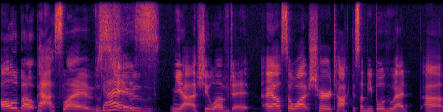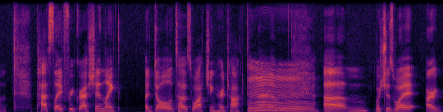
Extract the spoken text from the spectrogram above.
all about past lives. Yes. She was, yeah, she loved it. I also watched her talk to some people who had um, past life regression, like adults. I was watching her talk to them, um, which is what our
